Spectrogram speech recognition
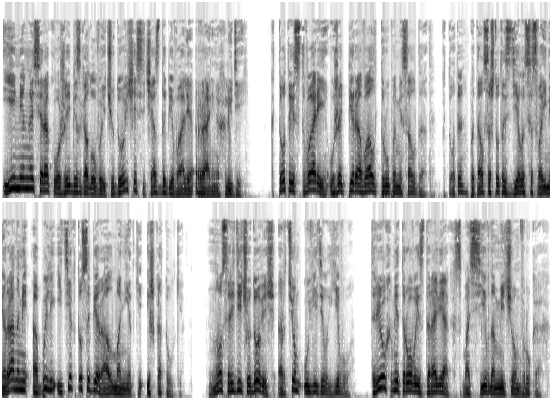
именно серокожие безголовые чудовища сейчас добивали раненых людей. Кто-то из тварей уже пировал трупами солдат. Кто-то пытался что-то сделать со своими ранами, а были и те, кто собирал монетки и шкатулки. Но среди чудовищ Артем увидел его. Трехметровый здоровяк с массивным мечом в руках.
